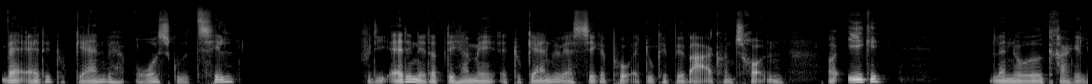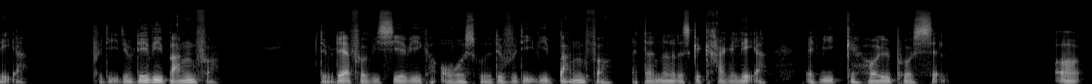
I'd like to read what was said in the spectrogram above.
hvad er det, du gerne vil have overskud til? Fordi er det netop det her med, at du gerne vil være sikker på, at du kan bevare kontrollen, og ikke lade noget krakelere? Fordi det er jo det, vi er bange for. Det er jo derfor, vi siger, at vi ikke har overskud. Det er fordi, vi er bange for, at der er noget, der skal krakelere. At vi ikke kan holde på os selv. Og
